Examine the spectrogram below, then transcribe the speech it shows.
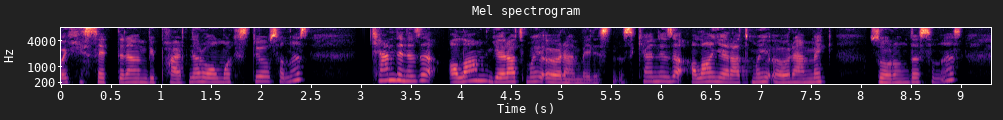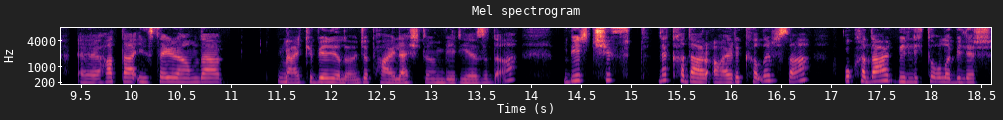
hissettiren bir partner olmak istiyorsanız kendinize alan yaratmayı öğrenmelisiniz. Kendinize alan yaratmayı öğrenmek zorundasınız. E, hatta Instagram'da belki bir yıl önce paylaştığım bir yazıda bir çift ne kadar ayrı kalırsa o kadar birlikte olabilir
